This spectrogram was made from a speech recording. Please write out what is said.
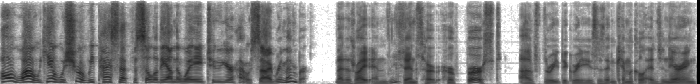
Oh wow, yeah, well sure. We passed that facility on the way to your house. I remember. That is right. And Yeah. since her, her first out of three degrees is in chemical engineering,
